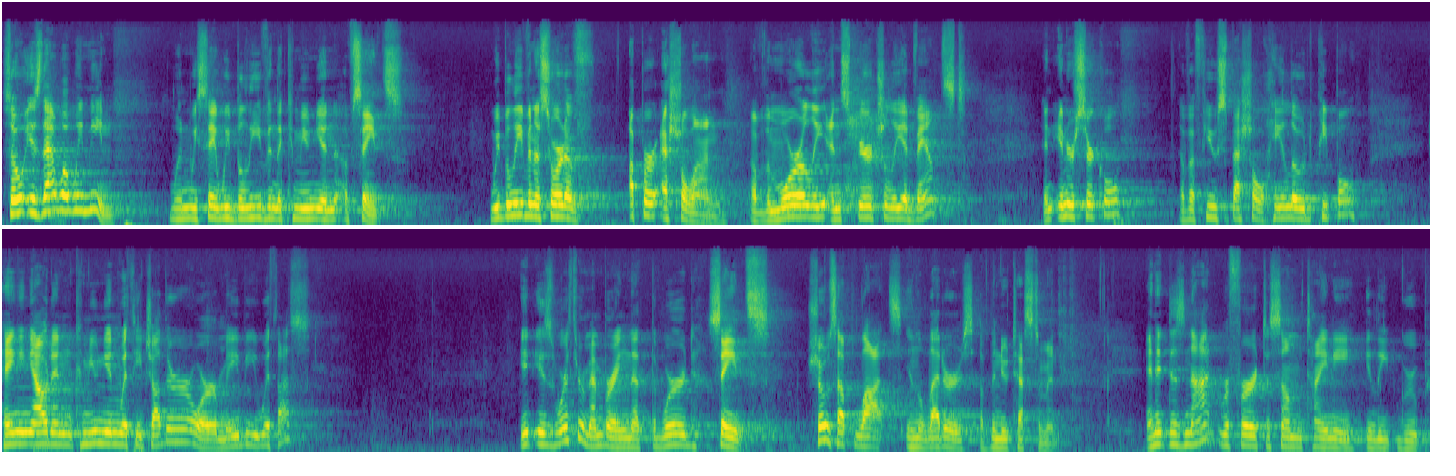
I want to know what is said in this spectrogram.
So, is that what we mean when we say we believe in the communion of saints? We believe in a sort of upper echelon of the morally and spiritually advanced, an inner circle of a few special haloed people hanging out in communion with each other or maybe with us. It is worth remembering that the word saints shows up lots in the letters of the New Testament, and it does not refer to some tiny elite group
